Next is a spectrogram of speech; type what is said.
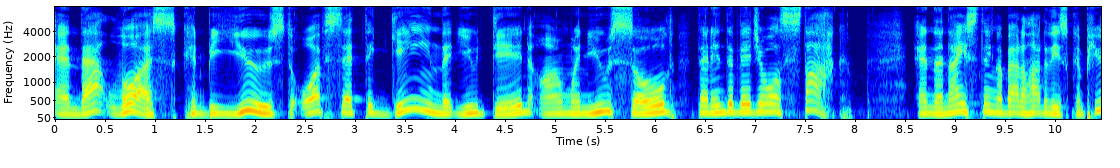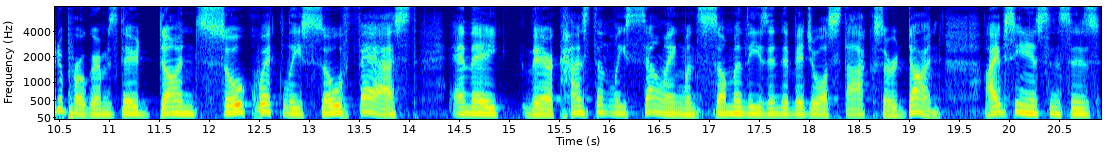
and that loss can be used to offset the gain that you did on when you sold that individual stock. And the nice thing about a lot of these computer programs, they're done so quickly, so fast, and they they're constantly selling when some of these individual stocks are done. I've seen instances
